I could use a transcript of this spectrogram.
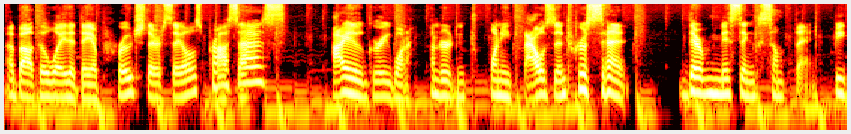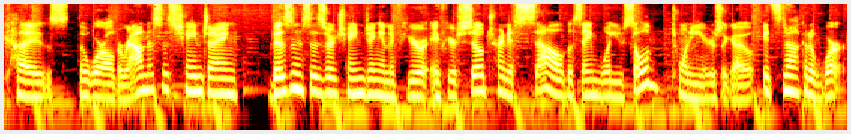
about the way that they approach their sales process, I agree 120,000%. They're missing something because the world around us is changing, businesses are changing and if you're if you're still trying to sell the same way you sold 20 years ago, it's not going to work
